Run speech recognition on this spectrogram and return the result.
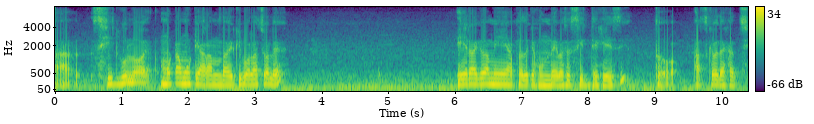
আর সিটগুলো মোটামুটি আরামদায়কই বলা চলে? এর আগেও আমি আপনাদেরকে হুন্ডাই বাসের সিট দেখিয়েছি, তো আজকেও দেখাচ্ছি।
